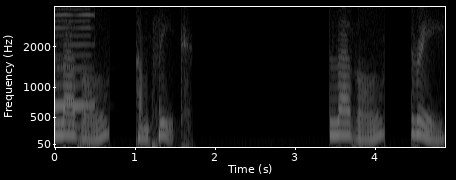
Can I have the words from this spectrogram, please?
Level complete. Level 3.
